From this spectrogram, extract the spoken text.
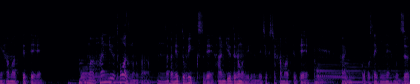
にハマっててまあ韓流問わずなのかな、うん、なんかネットフリックスで韓流ドラマ見るのめちゃくちゃハマってて、はい、ここ最近ねもうずっ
